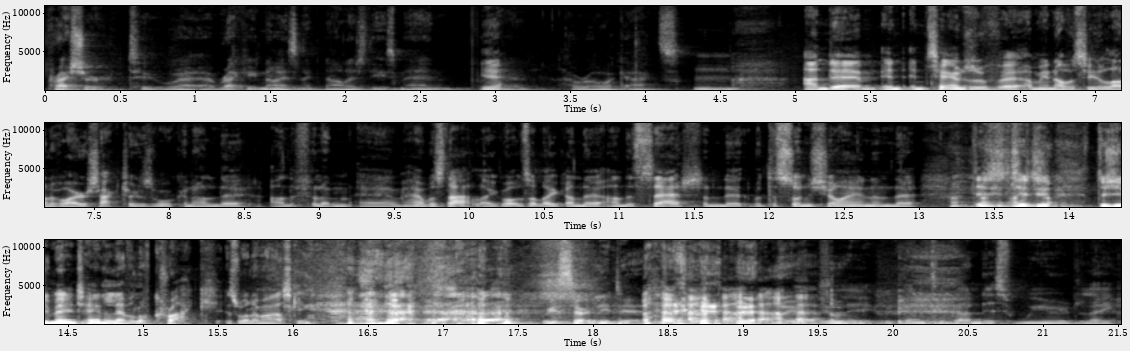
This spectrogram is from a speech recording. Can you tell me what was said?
pressure to uh, recognise and acknowledge these men for Yeah. their heroic acts. And um, in in terms of, uh, I mean, obviously a lot of Irish actors working on the on the film. Um, how was that like? What was it like on the on the set and the, with the sunshine and the? Did, you- did you did you maintain a level of crack? Is what I'm asking. we certainly did. Definitely. We kind of took on this weird, like,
